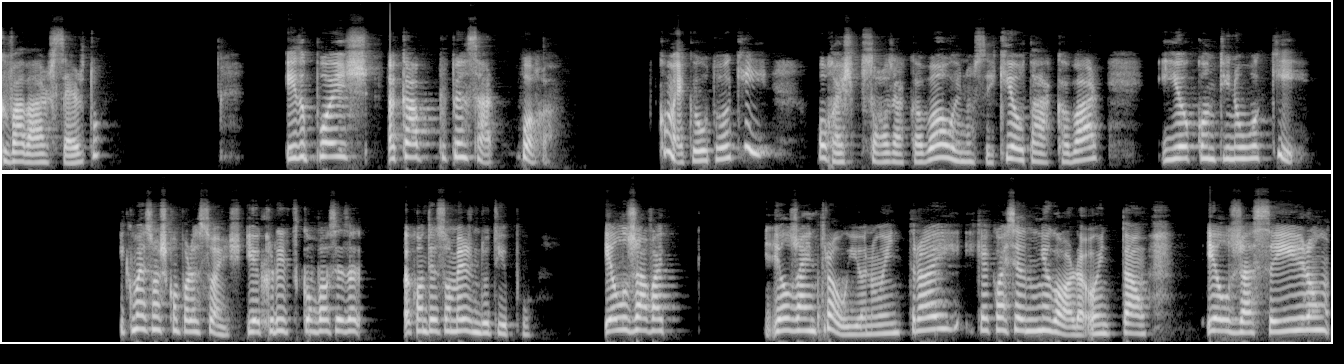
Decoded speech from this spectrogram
que vai dar certo. E depois acabo por pensar, porra, como é que eu estou aqui? O resto do pessoal já acabou e não sei o que, eu está a acabar e eu continuo aqui. E começam as comparações. E acredito que com vocês aconteçam mesmo do tipo, ele já vai. Ele já entrou e eu não entrei, e o que é que vai ser de mim agora? Ou então, eles já saíram,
